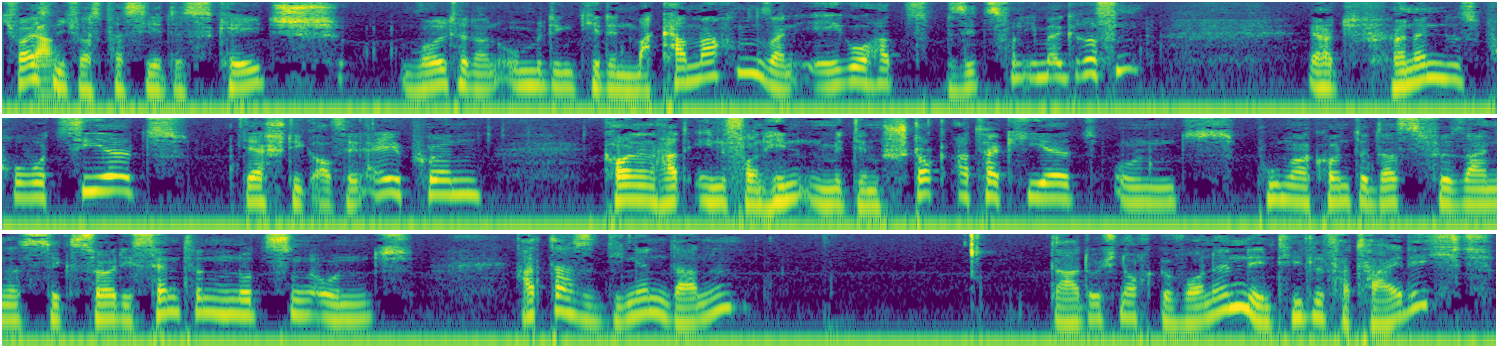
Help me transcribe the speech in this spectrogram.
Ich weiß Ja. nicht, was passiert ist. Cage wollte dann unbedingt hier den Macker machen. Sein Ego hat Besitz von ihm ergriffen. Er hat Hernandez provoziert. Der stieg auf den Apron. Conan hat ihn von hinten mit dem Stock attackiert und Puma konnte das für seine 630 Centen nutzen und hat das Ding dann dadurch noch gewonnen, den Titel verteidigt.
